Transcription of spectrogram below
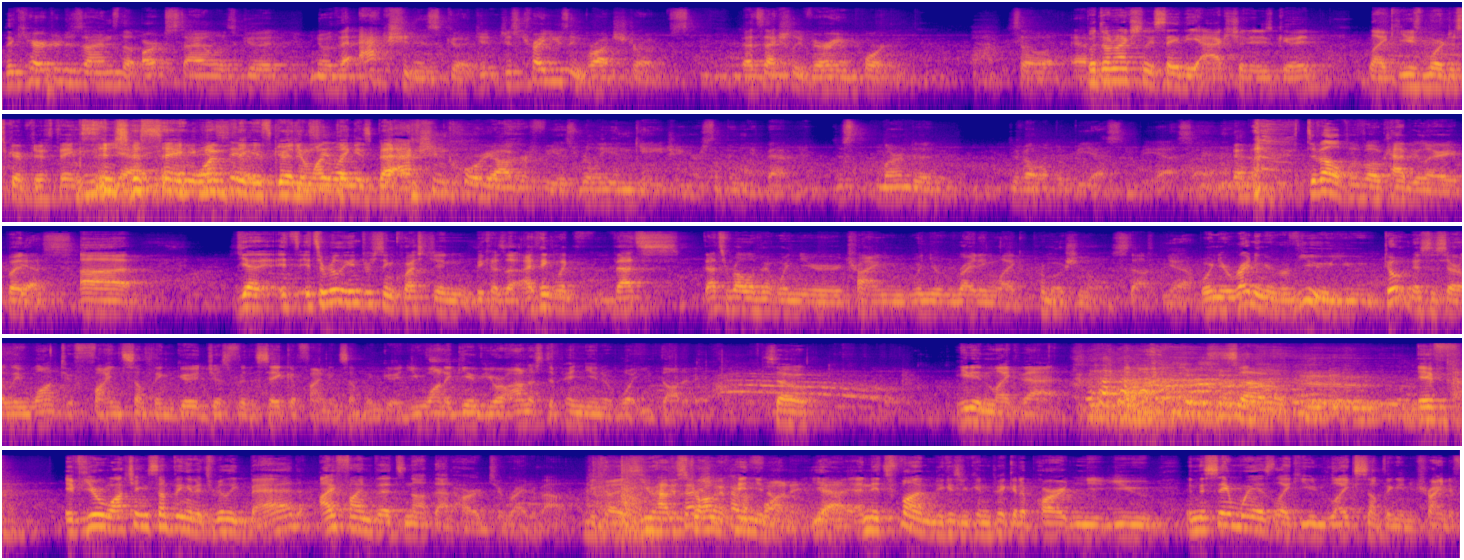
the character designs, the art style is good. You know, the action is good. Just try using broad strokes. That's actually very important. So, uh, But don't actually say the action is good. Like use more descriptive things than Yeah, just saying one say, thing is good and say, one thing like, is bad. The action choreography is really engaging, or something like that. Just learn to develop a BS and BS. I don't know. Develop a vocabulary, but Yes. uh, yeah, it's, it's a really interesting question because I think like that's that's relevant when you're trying when you're writing like promotional stuff. Yeah. When you're writing a review, you don't necessarily want to find something good just for the sake of finding something good. You want to give your honest opinion of what you thought of it. So he didn't like that. so if if you're watching something and it's really bad, I find that's not that hard to write about because you have It's a strong opinion on it. Yeah, and it's fun because you can pick it apart and you, you in the same way as like you like something and you're trying to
